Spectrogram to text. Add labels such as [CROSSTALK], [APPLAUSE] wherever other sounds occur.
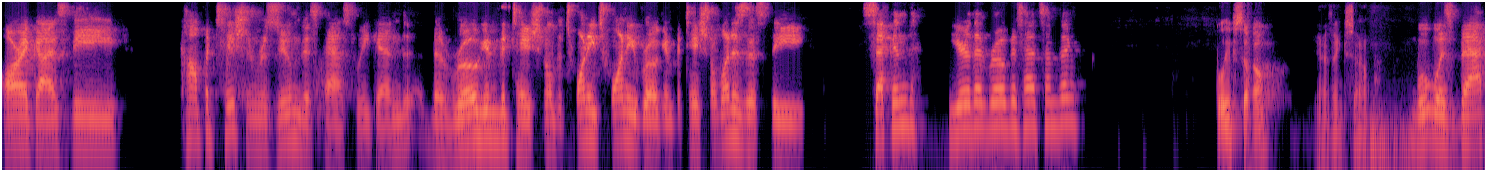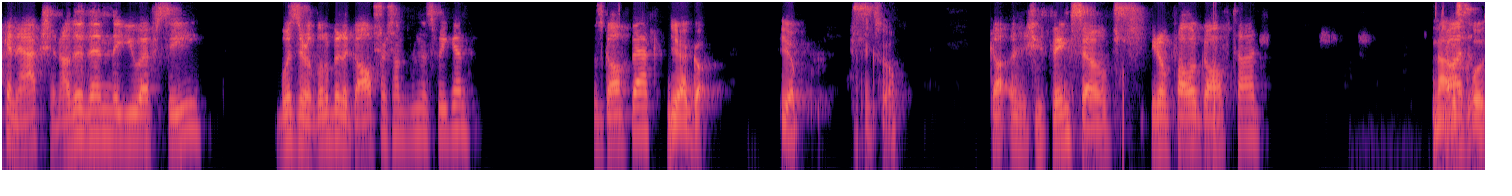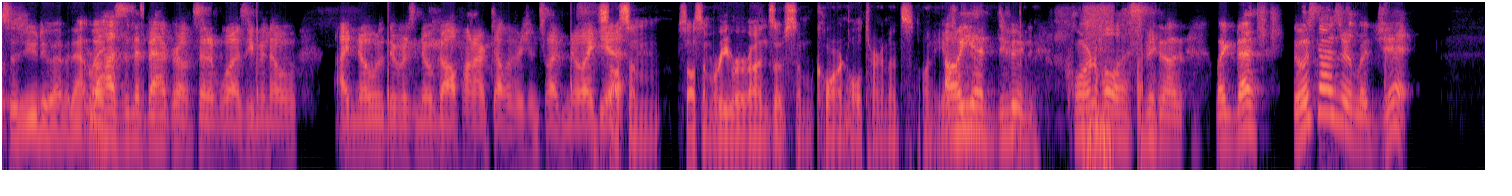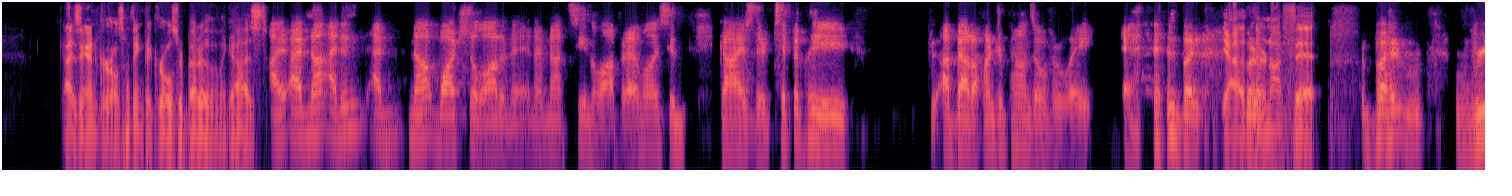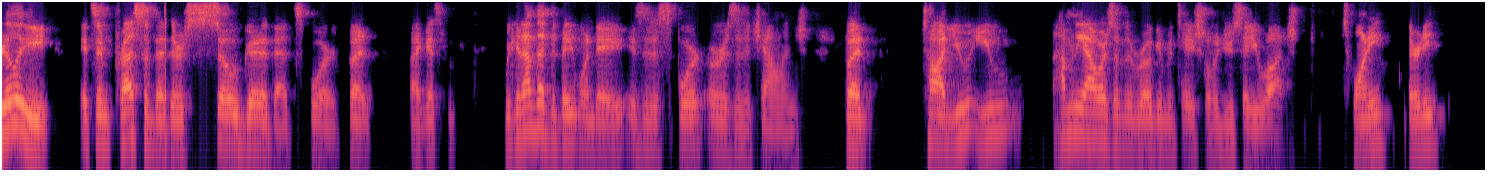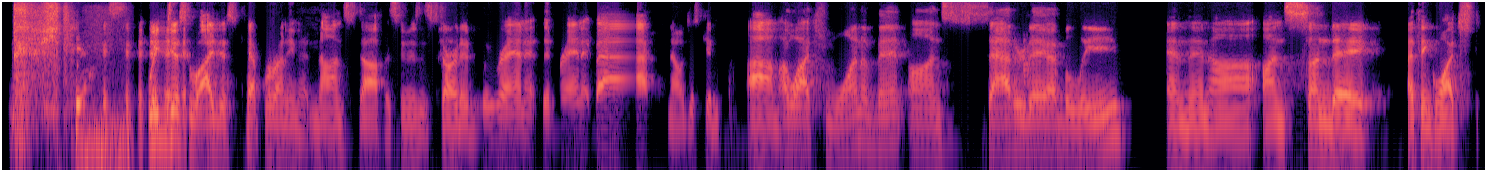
All right, guys. The competition resumed this past weekend. The Rogue Invitational, the 2020 Rogue Invitational. What is this? The second year that Rogue has had something? Believe so. Yeah, I think so. What was back in action other than the UFC? Was there a little bit of golf or something this weekend? Was golf back? Yeah. Go- yep. I think so. Go- [LAUGHS] you think so? You don't follow golf, Todd? Not No, as close as you do, evidently. Ross in the background said it was, even though I know there was no golf on our television, so I have no idea. Saw idea. some saw some reruns of some cornhole tournaments on ESPN. Oh yeah, dude, cornhole has been on like that. Those guys are legit. Guys and girls. I think the girls are better than the guys. I, I've not, I didn't, I've not watched a lot of it, and I've not seen a lot, but I've only seen guys. They're typically about hundred pounds overweight, and [LAUGHS] but Yeah, But- they're not fit. but really it's impressive that they're so good at that sport but i guess we can have that debate one day is it a sport or is it a challenge but todd you you how many hours of the rogue invitational would you say you watched 20 30 we just I just kept running it nonstop. As soon as it started, we ran it, then ran it back. No, just kidding. Um, I watched one event on Saturday, I believe, and then uh, on Sunday, I think watched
